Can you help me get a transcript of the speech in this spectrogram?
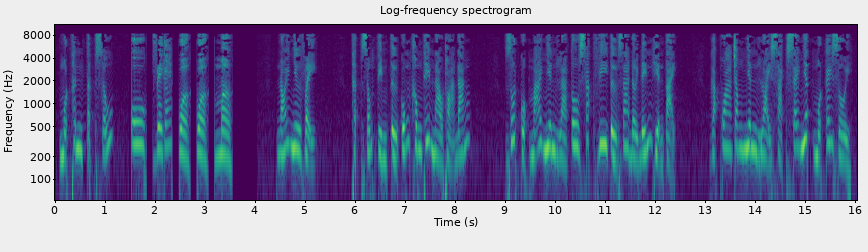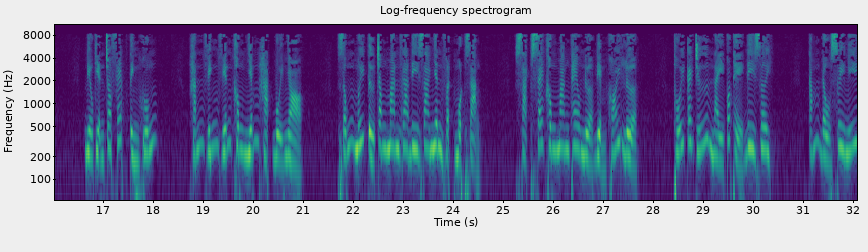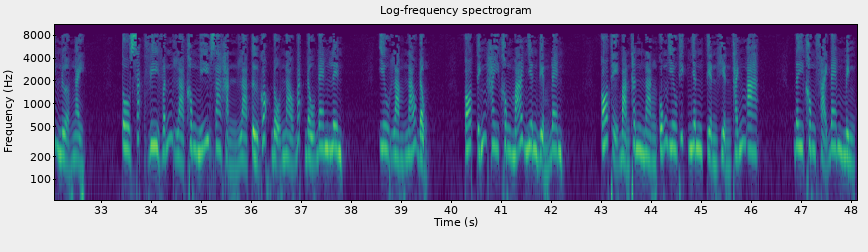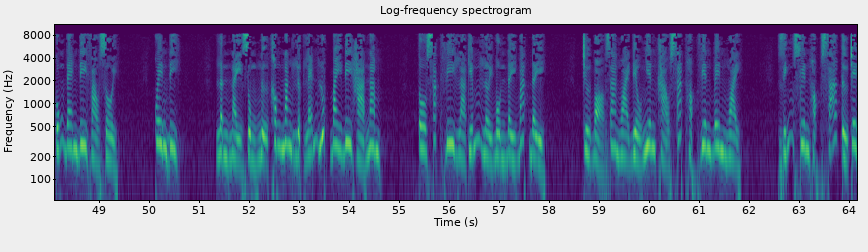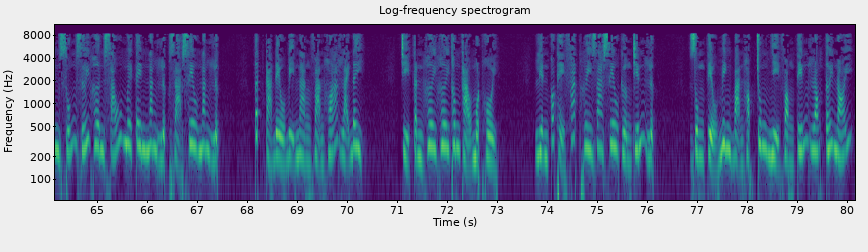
một thân tật xấu, u, v, g, q, q, m. nói như vậy, thật giống tìm từ cũng không thế nào thỏa đáng. rốt cuộc mã nhiên là tô sắc vi từ ra đời đến hiện tại, gặp qua trong nhân loại sạch sẽ nhất một cái rồi. điều kiện cho phép tình huống, hắn vĩnh viễn không nhiễm hạt bụi nhỏ, giống mới từ trong manga đi ra nhân vật một dạng, sạch sẽ không mang theo nửa điểm khói lửa, thối cái chữ này có thể đi rơi. Cắm đầu suy nghĩ nửa ngày. Tô sắc vi vẫn là không nghĩ ra hẳn là từ góc độ nào bắt đầu đen lên. Yêu làm náo động. Có tính hay không mã nhiên điểm đen. Có thể bản thân nàng cũng yêu thích nhân tiền hiển thánh A. Đây không phải đem mình cũng đen đi vào rồi. Quên đi. Lần này dùng ngự không năng lực lén lút bay đi Hà Nam. Tô sắc vi là kiếm lời bồn đầy bát đầy trừ bỏ ra ngoài điều nghiên khảo sát học viên bên ngoài, dính xuyên học xã từ trên xuống dưới hơn sáu mươi tên năng lực giả siêu năng lực, tất cả đều bị nàng vạn hóa lại đây, chỉ cần hơi hơi thông thảo một hồi, liền có thể phát huy ra siêu cường chiến lực, dùng tiểu minh bạn học chung nhị vòng tiếng lóng tới nói,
